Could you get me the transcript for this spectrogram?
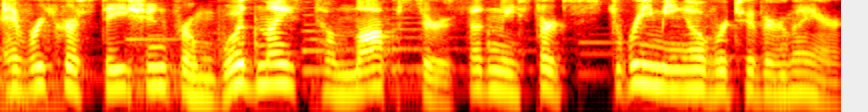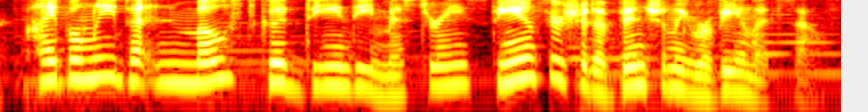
every crustacean from woodlice to lobsters suddenly start streaming over to their lair. I believe that in most good D&D mysteries, the answer should eventually reveal itself.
